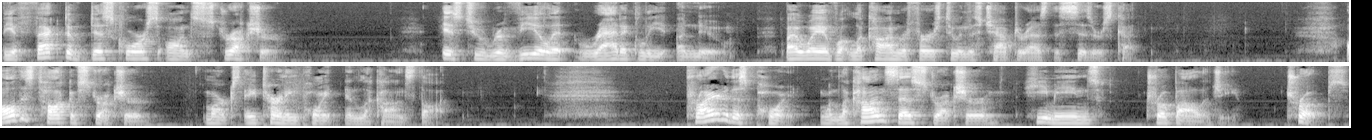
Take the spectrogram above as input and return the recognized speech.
The effect of discourse on structure is to reveal it radically anew, by way of what Lacan refers to in this chapter as the scissors cut. All this talk of structure marks a turning point in Lacan's thought. Prior to this point, when Lacan says structure, he means tropology, tropes,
